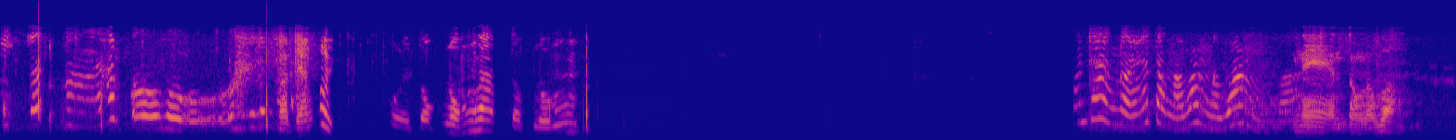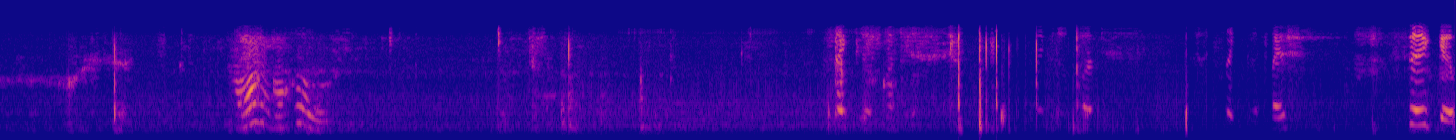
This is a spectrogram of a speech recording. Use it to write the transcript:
มีรถมาแล้ว ครับ โอ้โหครับยังโอ้ยโอ้ยตกหลุมครับ ตกหลุม คนทางหน่อยก็ต้องระวังระวังบ่แน่นต้องระวังระวังก็คือใส่เกลือก่อนใส่เกลือไปใส่เกลือ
